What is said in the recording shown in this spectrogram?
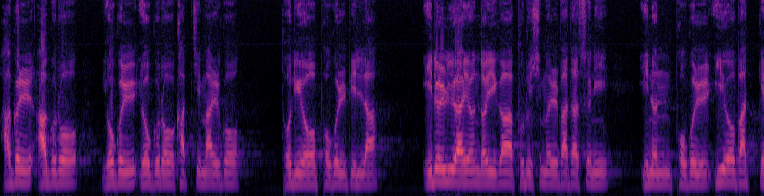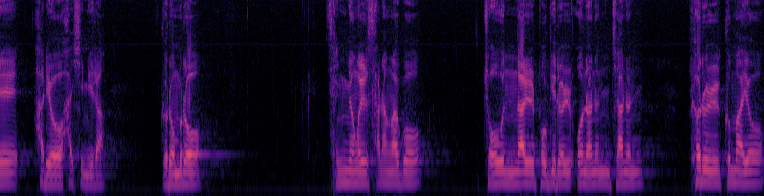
악을 악으로 욕을 욕으로 갚지 말고 도리어 복을 빌라. 이를 위하여 너희가 부르심을 받았으니 이는 복을 이어받게 하려 하심이라. 그러므로 생명을 사랑하고 좋은 날 보기를 원하는 자는 혀를 금하여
